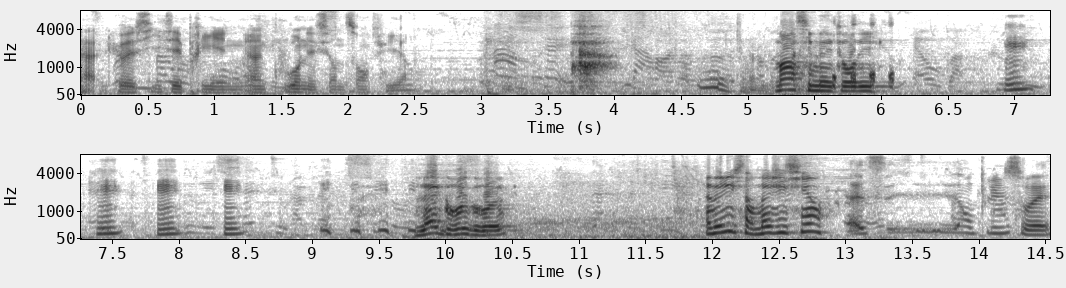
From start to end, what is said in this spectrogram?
Ah, lui aussi, il s'est pris un coup en essayant de s'enfuir. Mince, il m'a étourdi. La greu-greu. Ah, mais lui, c'est un magicien. Ah, en plus, ouais.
